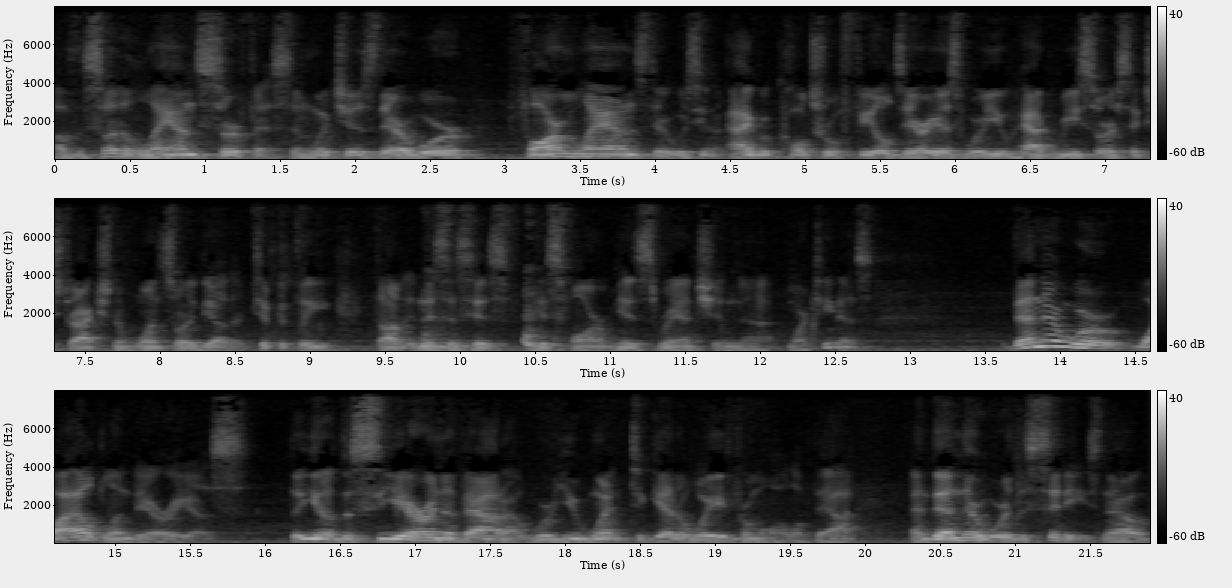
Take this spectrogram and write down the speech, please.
of the sort of land surface in which is there were farmlands, there was you know, agricultural fields, areas where you had resource extraction of one sort or the other. Typically, thought, and this is his his farm, his ranch in uh, Martinez. Then there were wildland areas, the you know the Sierra Nevada, where you went to get away from all of that, and then there were the cities. Now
